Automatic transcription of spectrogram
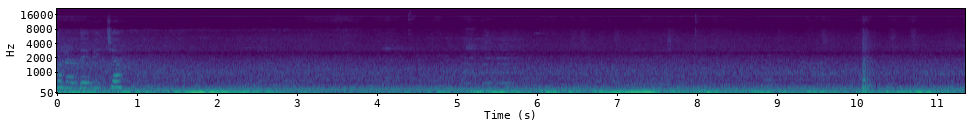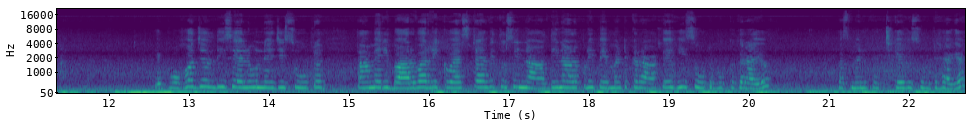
ਕਲਰ ਦੇ ਵਿੱਚ ਆ। ਬਹੁਤ ਜਲਦੀ ਸੇਲ ਹੁੰਨੇ ਜੀ ਸੂਟ, ਤਾਂ ਮੇਰੀ ਬਾਰ-ਬਾਰ ਰਿਕੁਐਸਟ ਹੈ ਵੀ ਤੁਸੀਂ ਨਾਲ ਦੀ ਨਾਲ ਆਪਣੀ ਪੇਮੈਂਟ ਕਰਾ ਕੇ ਹੀ ਸੂਟ ਬੁੱਕ ਕਰਾਇਓ। ਬਸ ਮੈਨੂੰ ਪੁੱਛ ਕੇ ਵੀ ਸੂਟ ਹੈਗਾ।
